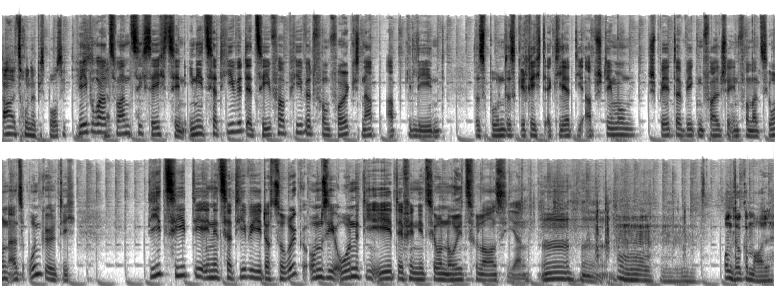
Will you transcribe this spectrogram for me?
Ah, jetzt kommt etwas Positives. Februar 2016. Initiative der CVP wird vom Volk knapp abgelehnt. Das Bundesgericht erklärt die Abstimmung später wegen falscher Informationen als ungültig. Die zieht die Initiative jedoch zurück, um sie ohne die Ehedefinition neu zu lancieren. Mhm. Und schau mal,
